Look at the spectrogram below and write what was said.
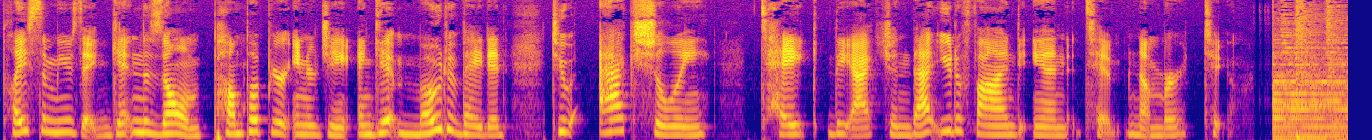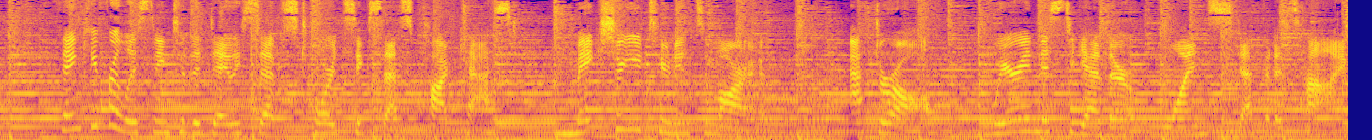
play some music, get in the zone, pump up your energy, and get motivated to actually take the action that you defined in tip number two. Thank you for listening to the Daily Steps Towards Success podcast. Make sure you tune in tomorrow. After all, we're in this together, one step at a time.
